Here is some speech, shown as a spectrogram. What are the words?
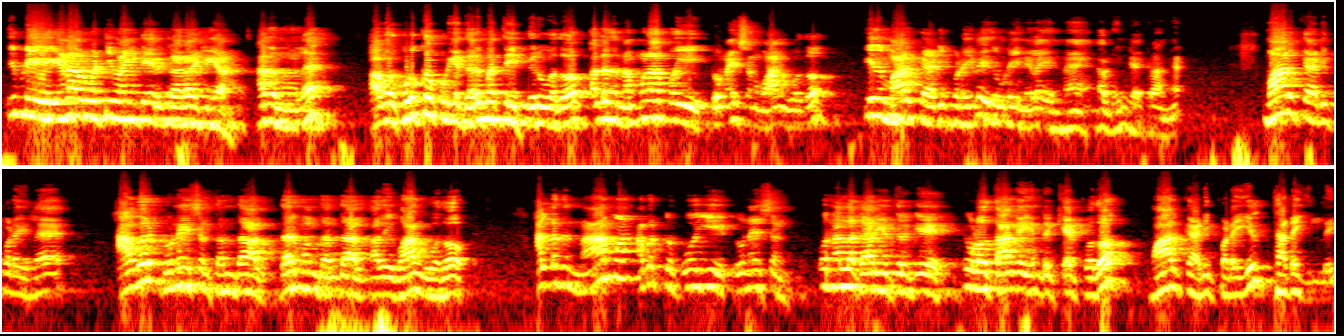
இப்படி ஏன்னா அவர் வட்டி வாங்கிட்டே இருக்கிறாரா இல்லையா? அதனால அவர் கொடுக்கக்கூடிய தர்மத்தை பெறுவதோ அல்லது நம்மளா போய் டொனேஷன் வாங்குவதோ இது மார்க்க அடிப்படையில் இதனுடைய நிலை என்ன அப்படின்னு கேட்குறாங்க. மார்க்க அடிப்படையில் அவர் டொனேஷன் தந்தால் தர்மம் தந்தால் அதை வாங்குவதோ அல்லது நாம அவர்கிட்ட போய் டொனேஷன் ஒரு நல்ல காரியத்திற்கு இவ்வளவு தாங்க என்று கேட்பதோ மார்க் அடிப்படையில் தடை இல்லை.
